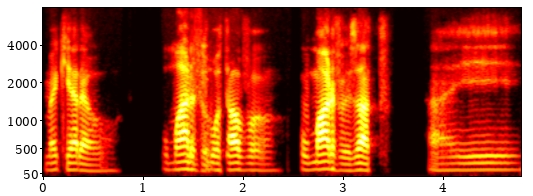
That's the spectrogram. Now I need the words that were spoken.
Como é que era? O, O que Marvel. botava. O Marvel, exato. Aí.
